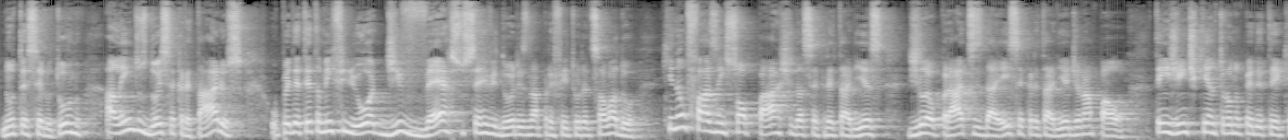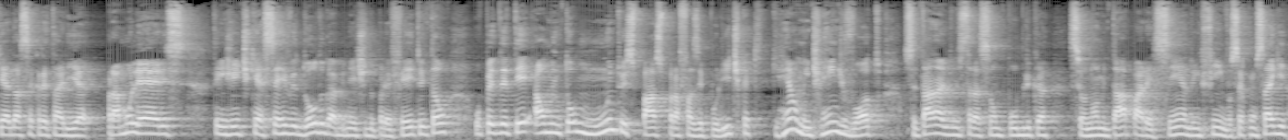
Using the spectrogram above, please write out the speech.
no terceiro turno. Além dos dois secretários, o PDT também filiou diversos servidores na prefeitura de Salvador, que não fazem só parte das secretarias de Léo Prates da ex-secretaria de Ana Paula. Tem gente que entrou no PDT que é da secretaria para mulheres, tem gente que é servidor do gabinete do prefeito. Então, o PDT aumentou muito o espaço para fazer política, que realmente rende voto. Você está na administração pública, seu nome está aparecendo, enfim, você consegue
